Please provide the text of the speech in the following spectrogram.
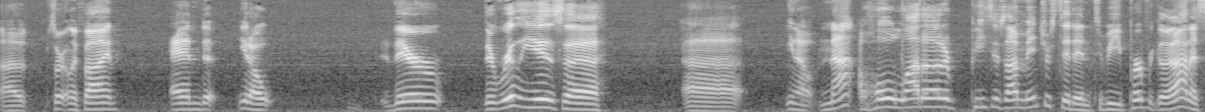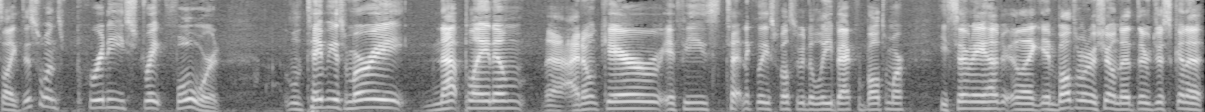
Uh, certainly fine, and you know there there really is a uh, you know not a whole lot of other pieces I'm interested in to be perfectly honest. Like this one's pretty straightforward. Latavius Murray not playing him. Uh, I don't care if he's technically supposed to be the lead back for Baltimore. He's 7800 like in Baltimore they're showing that they're just going to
